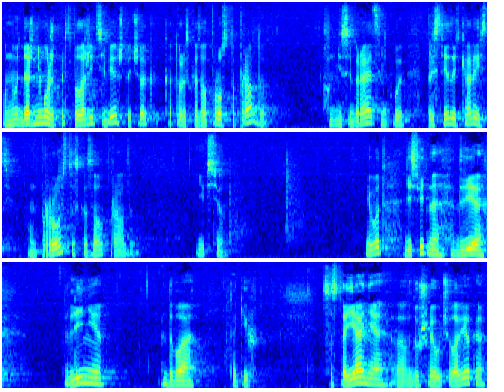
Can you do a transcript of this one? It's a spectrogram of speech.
Он даже не может предположить себе, что человек, который сказал просто правду, он не собирается никакую преследовать корысть. Он просто сказал правду. И все. И вот действительно две линии, два таких состояния э, в душе у человека.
